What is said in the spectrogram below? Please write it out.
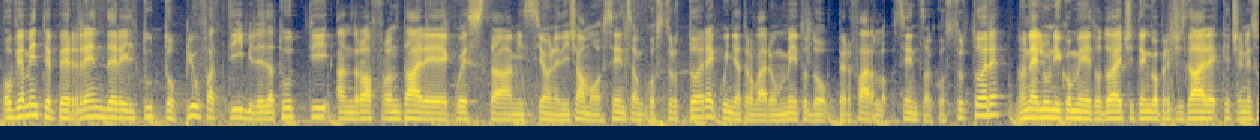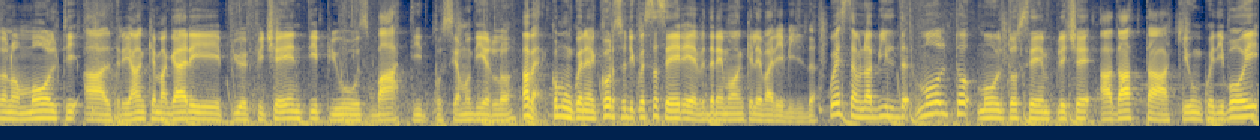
Ovviamente per rendere il tutto più fattibile da tutti andrò a affrontare questa missione diciamo senza un costruttore, quindi a trovare un metodo per farlo senza il costruttore. Non è l'unico metodo, eh, ci tengo a precisare che ce ne sono molti altri, anche magari più efficienti, più sbatti, possiamo dirlo. Vabbè, comunque nel corso di questa serie vedremo anche le varie build. Questa è una build molto molto semplice semplice, adatta a chiunque di voi,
